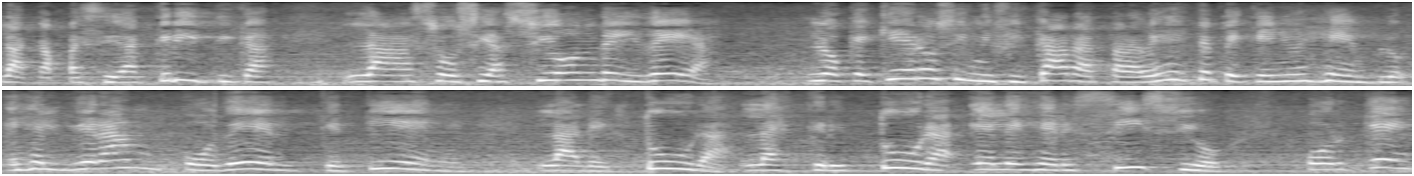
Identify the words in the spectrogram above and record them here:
la capacidad crítica, la asociación de ideas. Lo que quiero significar a través de este pequeño ejemplo es el gran poder que tiene la lectura, la escritura, el ejercicio. ¿Por qué?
